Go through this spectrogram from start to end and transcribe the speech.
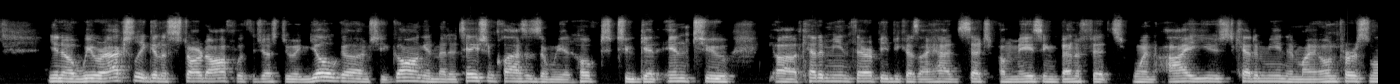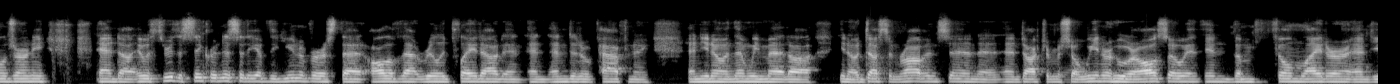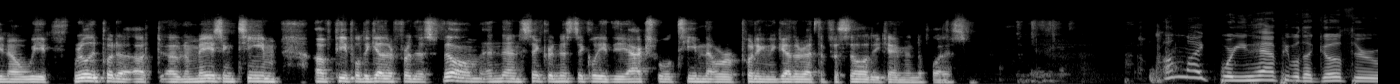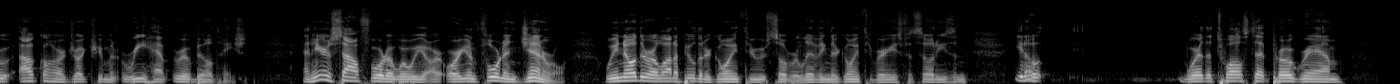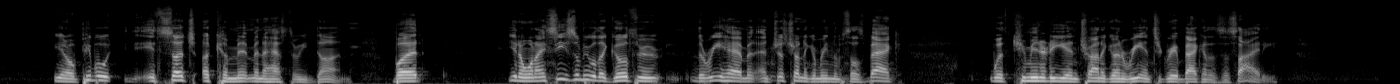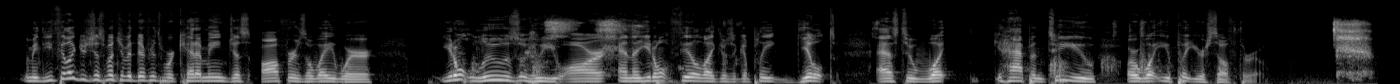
you know, we were actually going to start off with just doing yoga and qigong and meditation classes, and we had hoped to get into uh, ketamine therapy because I had such amazing benefits when I used ketamine in my own personal journey, and uh, it was through the synchronicity of the universe that all of that really played out and, and ended up happening. And you know, and then we met, uh, you know, Dustin Robinson and, and Dr. Michelle Weiner, who are also in, in the film Lighter, and you know, we really put a, a, an amazing team of people together for this film, and then synchronistically, the actual team that we're putting together at the facility came into place. Unlike where you have people that go through alcohol or drug treatment, rehab, rehabilitation, and here in South Florida, where we are, or in Florida in general, we know there are a lot of people that are going through sober living. They're going through various facilities, and you know, where the twelve step program, you know, people, it's such a commitment that has to be done. But you know, when I see some people that go through the rehab and, and just trying to bring themselves back with community and trying to go and reintegrate back into society. I mean, do you feel like there's just much of a difference where ketamine just offers a way where you don't lose who you are and then you don't feel like there's a complete guilt as to what happened to you or what you put yourself through?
